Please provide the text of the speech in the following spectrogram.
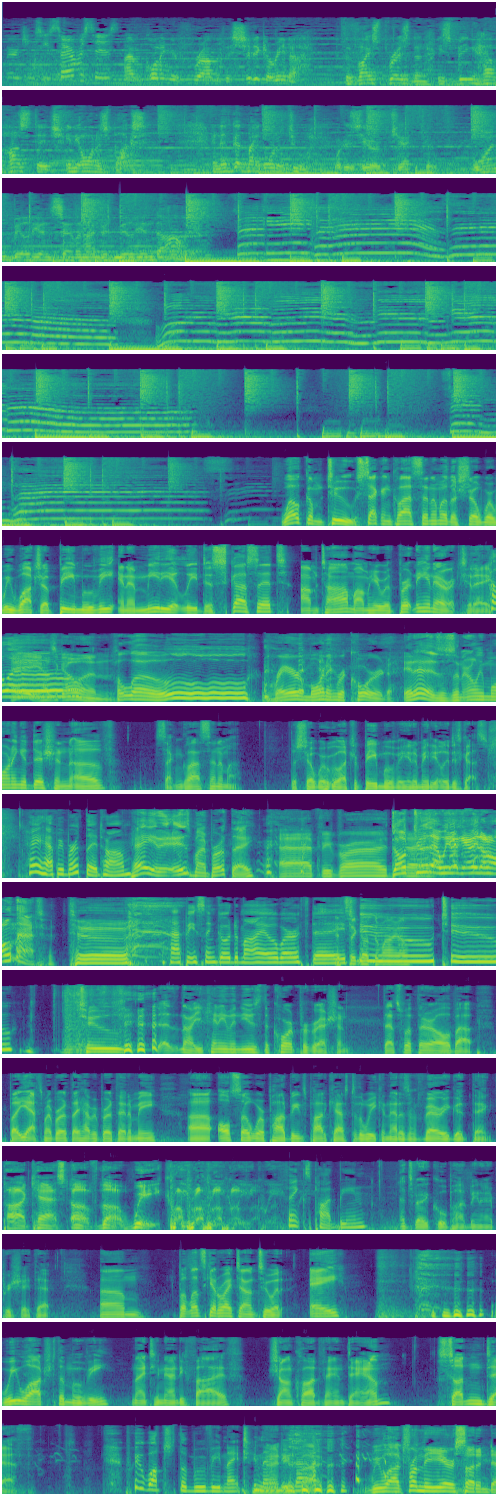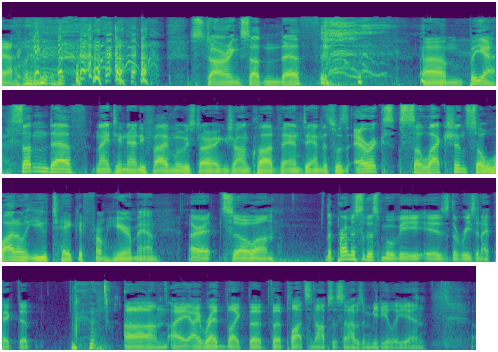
Emergency services. I'm calling you from the Civic Arena. The vice president is being held hostage in the owner's box. And they've got my daughter, too. What is your objective? One billion seven hundred million dollars. Welcome to Second Class Cinema, the show where we watch a B movie and immediately discuss it. I'm Tom. I'm here with Brittany and Erik today. Hello. Hey, how's it going? Hello. Rare morning record. It is. It's an early morning edition of Second Class Cinema, the show where we watch a B movie and immediately discuss. Hey, happy birthday, Tom. Hey, it is my birthday. Happy birthday. Don't do that. We don't, we don't own that. To Happy Cinco de Mayo birthday. It's Cinco de to, Mayo. To To uh, no, you can't even use the chord progression. That's what they're all about. But yeah, it's my birthday. Happy birthday to me. Uh, also, we're Podbean's podcast of the week, and that is a very good thing. podcast of the week. thanks, Podbean. That's very cool, Podbean. I appreciate that. Um, but let's get right down to it. A, we watched the movie 1995, Jean Claude Van Damme, Sudden Death. We watched the movie 1999. we watched From the year sudden death. starring Sudden Death. um, but yeah, Sudden Death, 1995 movie starring Jean Claude Van Damme. This was Erik's selection, so why don't you take it from here, man? All right. So, um, the premise of this movie is the reason I picked it. um, I, I read like the the plot synopsis and I was immediately in.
